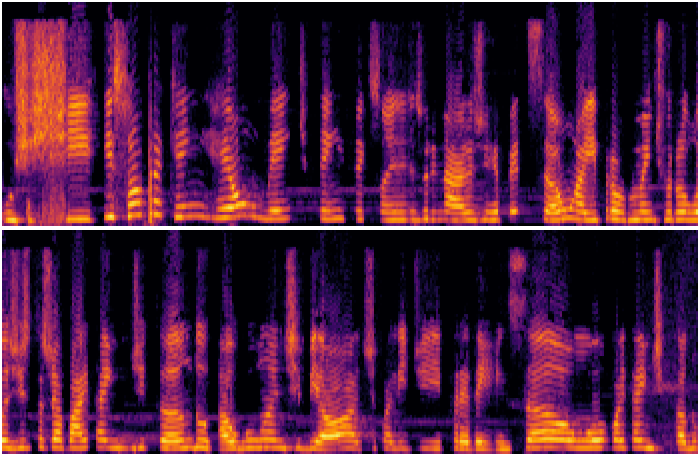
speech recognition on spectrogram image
o xixi. E só para quem realmente tem infecções urinárias de repetição, aí provavelmente o urologista já vai estar tá indicando algum antibiótico ali de prevenção ou vai estar tá indicando o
